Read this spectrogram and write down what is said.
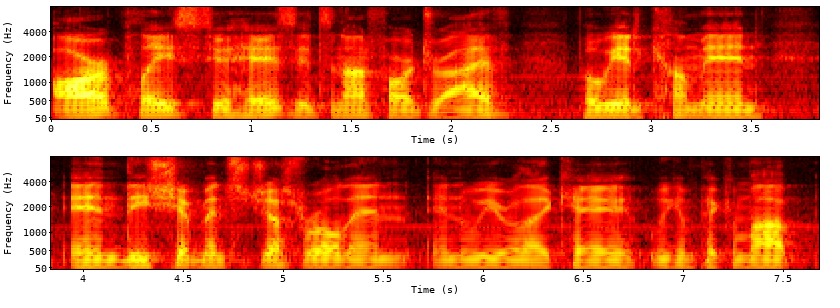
our place to his, it's not far drive. But we had come in, and these shipments just rolled in, and we were like, hey, we can pick them up.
